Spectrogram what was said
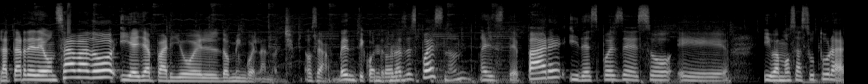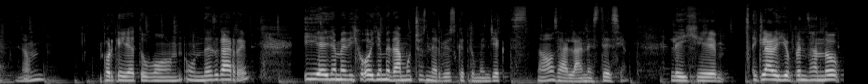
La tarde de un sábado y ella parió el domingo en la noche. O sea, 24 horas después, ¿no? Este, pare y después de eso eh, íbamos a suturar, ¿no? Porque ella tuvo un, un desgarre y ella me dijo, oye, me da muchos nervios que tú me inyectes, ¿no? O sea, la anestesia. Le dije, y claro, yo pensando,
